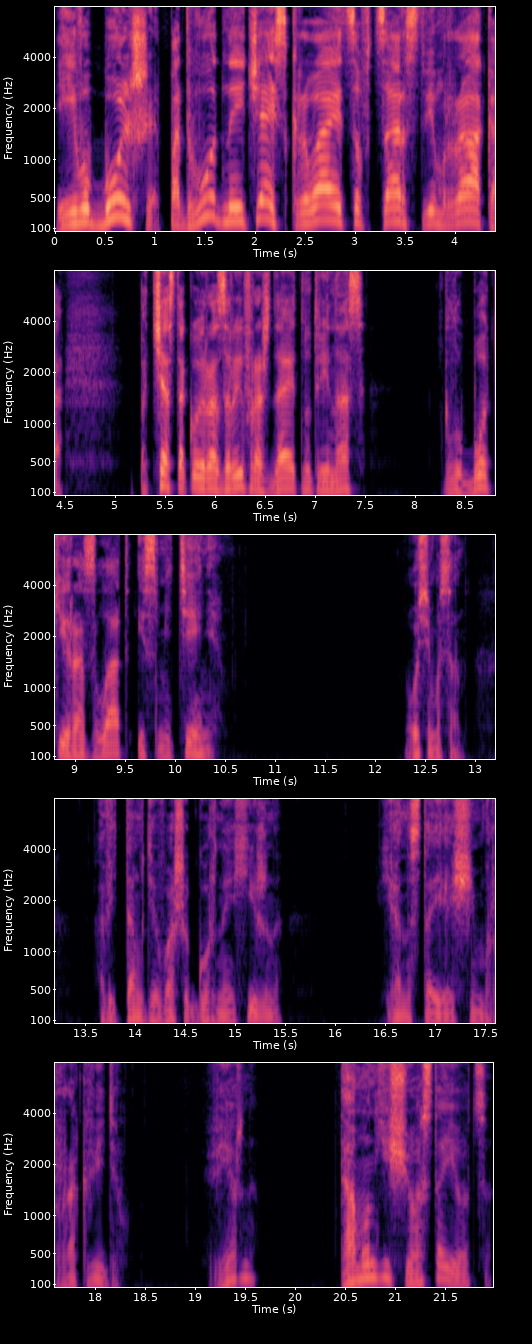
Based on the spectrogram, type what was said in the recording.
и его большая подводная часть скрывается в царстве мрака — Подчас такой разрыв рождает внутри нас глубокий разлад и смятение. Осима-сан, а ведь там, где ваша горная хижина, я настоящий мрак видел. Верно? Там он еще остается.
